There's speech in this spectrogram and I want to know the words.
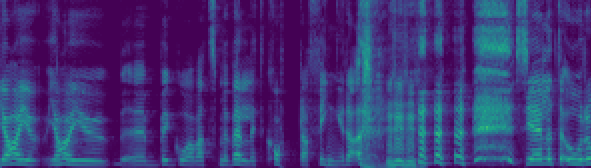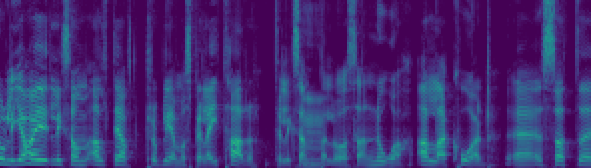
jag har ju, jag har ju eh, begåvats med väldigt korta fingrar. så jag är lite orolig. Jag har ju liksom alltid haft problem att spela gitarr till exempel mm. och så nå alla ackord. Eh, så att eh,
